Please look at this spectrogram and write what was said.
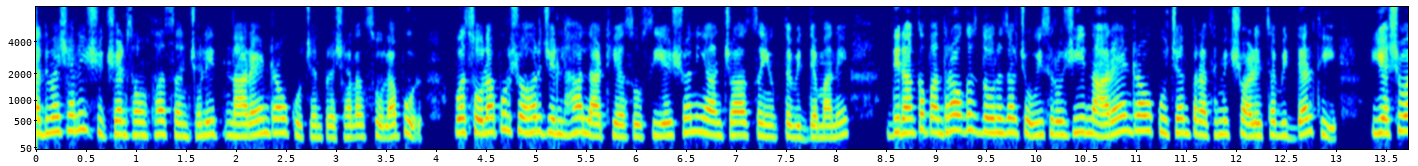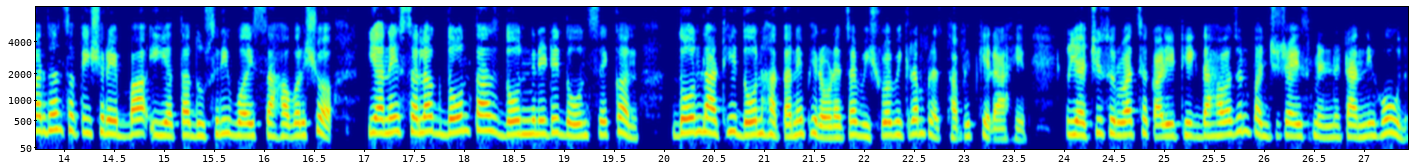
पद्मशाली शिक्षण संस्था संचलित नारायणराव कुचन प्रशाला सोलापूर व सोलापूर शहर जिल्हा लाठी असोसिएशन यांच्या संयुक्त विद्यमाने दिनांक पंधरा ऑगस्ट दोन हजार चोवीस रोजी नारायणराव कुचन प्राथमिक शाळेचा विद्यार्थी यशवर्धन सतीश रेब्बा इयत्ता दुसरी वय सहा वर्ष याने सलग दोन तास दोन मिनिटे दोन सेकंद दोन लाठी दोन हाताने फिरवण्याचा विश्वविक्रम प्रस्थापित केला आहे. याची सुरुवात सकाळी ठीक दहा वाजून पंचेचाळीस मिनिटांनी होऊन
